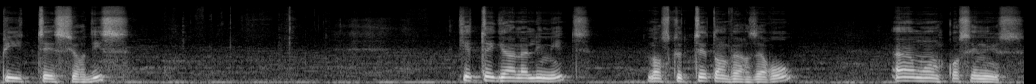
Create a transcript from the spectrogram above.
pi t sur 10 qui est égal à la limite lorsque t tend vers 0 1 moins cosinus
